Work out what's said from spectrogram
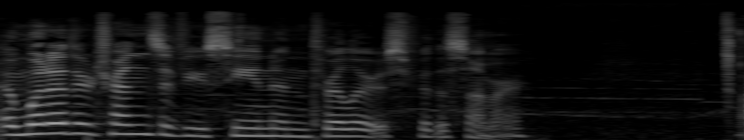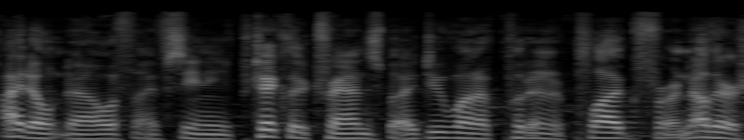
And what other trends have you seen in thrillers for the summer? I don't know if I've seen any particular trends, but I do want to put in a plug for another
